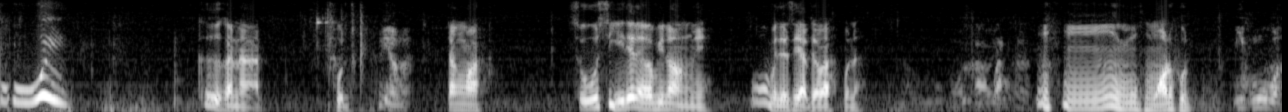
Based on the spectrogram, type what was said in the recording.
อุ้ยคือขนาดคือยังอะจังวะสูสีได้เลยครับพี่น้องนี่โอ้ไม่ได้เสียบใช่ปะพุ่นนะหัวขาวอีกห่าอื้อหือหัวด้วยพุ่นมี หูวะ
